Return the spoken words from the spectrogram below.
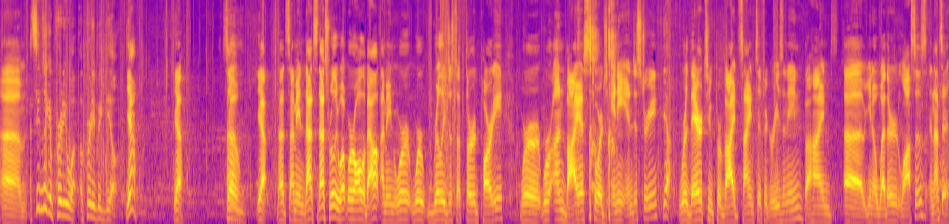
Um, It seems like a pretty a pretty big deal. yeah, yeah. So Um, yeah, that's I mean that's that's really what we're all about. I mean we're we're really just a third party. We're we're unbiased towards any industry. Yeah. We're there to provide scientific reasoning behind uh, you know weather losses, and that's it.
